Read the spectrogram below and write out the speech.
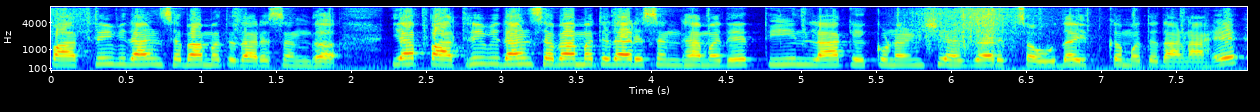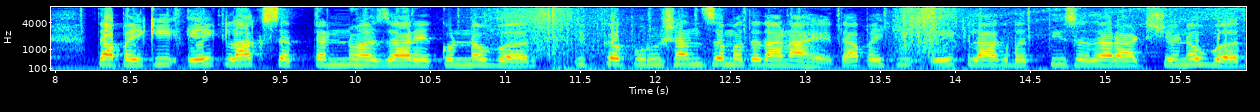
पाथरी विधानसभा मतदारसंघ. या पाथरी विधानसभा मतदारसंघामध्ये तीन लाख एकोणऐंशी हजार चौदा इतकं मतदान आहे. त्यापैकी एक लाख सत्त्याण्णव हजार एकोणनव्वद इतकं पुरुषांचं मतदान आहे. त्यापैकी एक लाख बत्तीस हजार आठशे नव्वद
